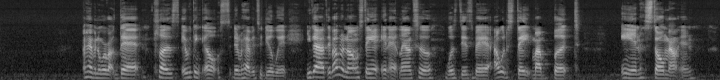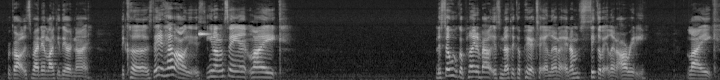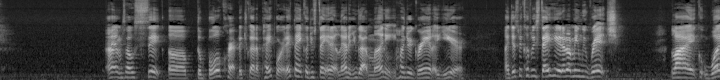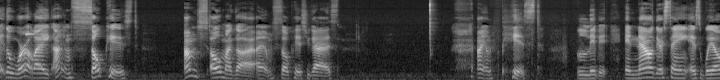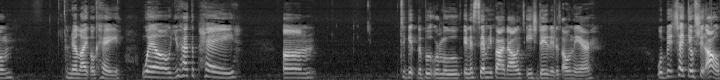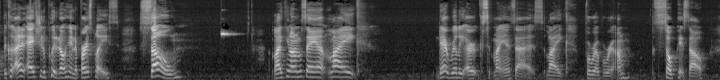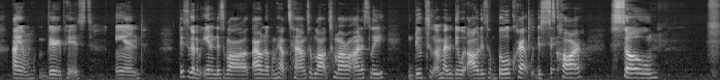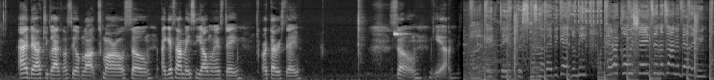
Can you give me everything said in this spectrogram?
I'm having to worry about that. Plus, everything else that I'm having to deal with. You guys, if I would have known staying in Atlanta was this bad, I would have stayed my butt in Stone Mountain. Regardless if I didn't like it there or not. Because they didn't have all this. You know what I'm saying? Like the stuff we complain about is nothing compared to Atlanta, and I'm sick of Atlanta already. Like, I am so sick of the bull crap that you gotta pay for it. They think because you stay in Atlanta, you got money, hundred grand a year. Like, just because we stay here, that don't mean we rich. Like, what the world? Like, I am so pissed. I'm, oh my God, I am so pissed, you guys. I am pissed, livid. And now they're saying as well, and they're like, okay, well, you have to pay um to get the boot removed and it's $75 each day that it's on there. Well, bitch, take your shit off because I didn't ask you to put it on here in the first place. So, like, you know what I'm saying? Like, that really irks my insides. Like, for real, for real. I'm so pissed off. I am very pissed. And this is going to be ending this vlog. I don't know if I'm going to have time to vlog tomorrow, honestly. Due to, I'm going to have to deal with all this bull crap with this car. So, I doubt you guys going to see a vlog tomorrow. So, I guess I may see y'all Wednesday or Thursday. So, yeah Christmas, my baby gave to me a pair of Chloe shades and a diamond belly ring.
